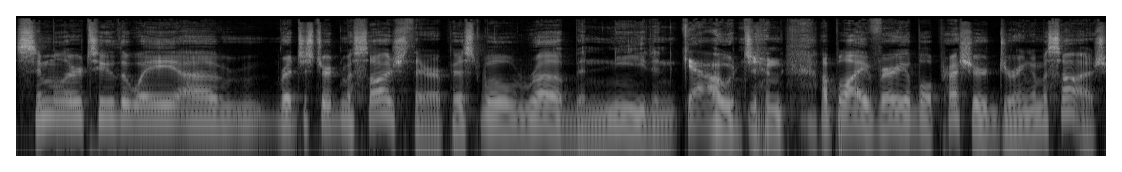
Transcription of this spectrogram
similar to the way a registered massage therapist will rub and knead and gouge and apply variable pressure during a massage.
